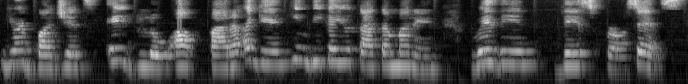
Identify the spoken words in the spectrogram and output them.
your budgets a glow up para again, hindi kayo tatamarin within this process.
